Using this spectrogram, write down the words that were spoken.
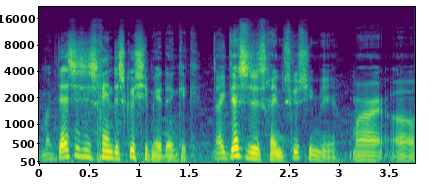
Maar Dessus is geen discussie meer, denk ik. Nee, Dessers is geen discussie meer. Maar eh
